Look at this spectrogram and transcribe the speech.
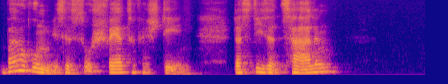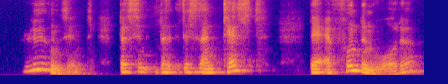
warum ist es so schwer zu verstehen, dass diese Zahlen Lügen sind? Das, sind, das ist ein Test, der erfunden wurde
